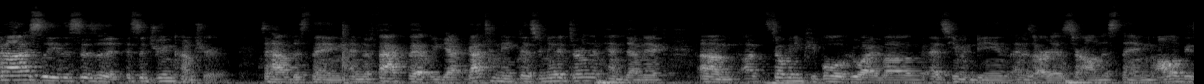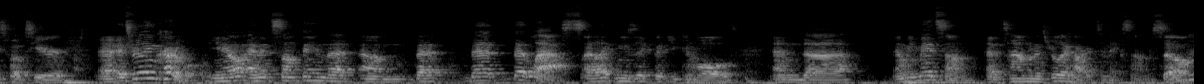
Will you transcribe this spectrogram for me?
And honestly, this is a it's a dream come true to have this thing, and the fact that we got got to make this, we made it during the pandemic. Um, uh, so many people who I love as human beings and as artists are on this thing. All of these folks here, uh, it's really incredible, you know. And it's something that um, that that that lasts. I like music that you can hold, and uh, and we made some at a time when it's really hard to make some. So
